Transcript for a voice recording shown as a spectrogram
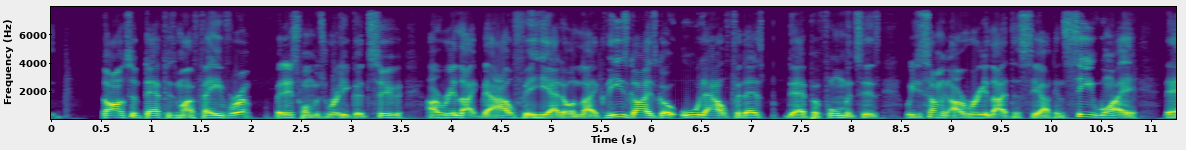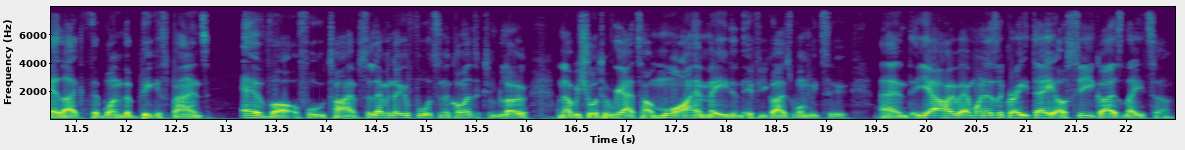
Dance of Death is my favorite but this one was really good too. I really like the outfit he had on. Like these guys go all out for their their performances, which is something I really like to see. I can see why they're like the, one of the biggest bands ever of all time. So let me know your thoughts in the comment section below, and I'll be sure to react to more Iron Maiden if you guys want me to. And yeah, I hope everyone has a great day. I'll see you guys later.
